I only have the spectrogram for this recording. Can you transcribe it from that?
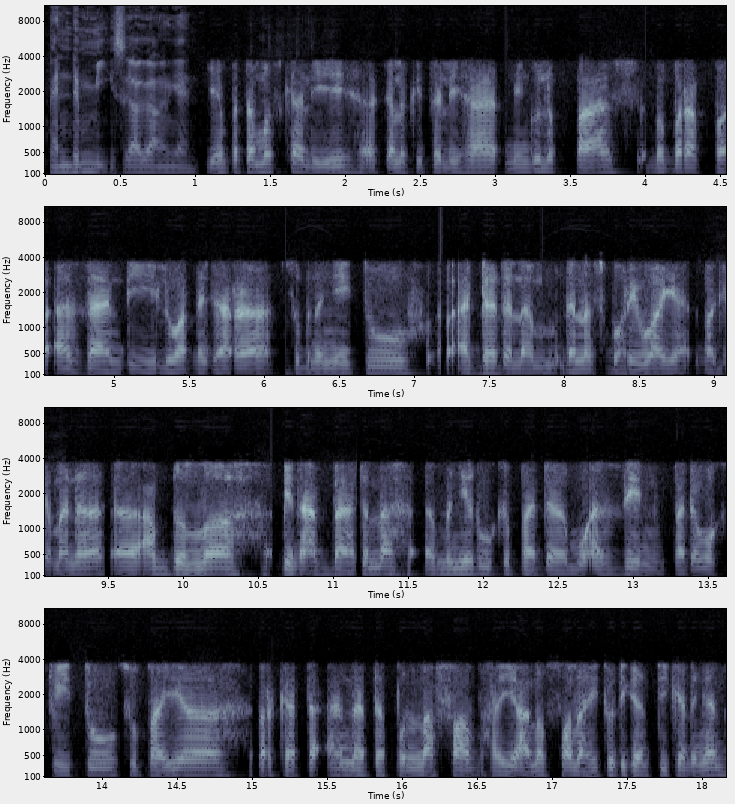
pandemik sekarang ni kan? Yang pertama sekali, eh, kalau kita lihat minggu lepas beberapa azan di luar negara, sebenarnya itu ada dalam dalam sebuah riwayat bagaimana uh, Abdullah bin Abbas telah uh, menyeru kepada muazzin pada waktu itu supaya perkataan ataupun lafaz hayya 'ala salah itu digantikan dengan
